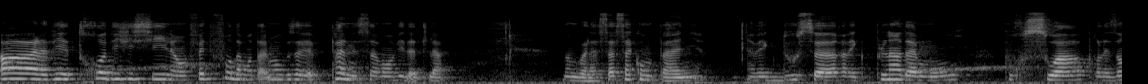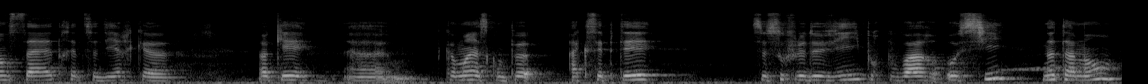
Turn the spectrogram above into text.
ah, la vie est trop difficile et en fait fondamentalement vous n'avez pas nécessairement envie d'être là? Donc voilà, ça s'accompagne avec douceur, avec plein d'amour pour soi, pour les ancêtres, et de se dire que, ok, euh, comment est-ce qu'on peut accepter ce souffle de vie pour pouvoir aussi, notamment,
